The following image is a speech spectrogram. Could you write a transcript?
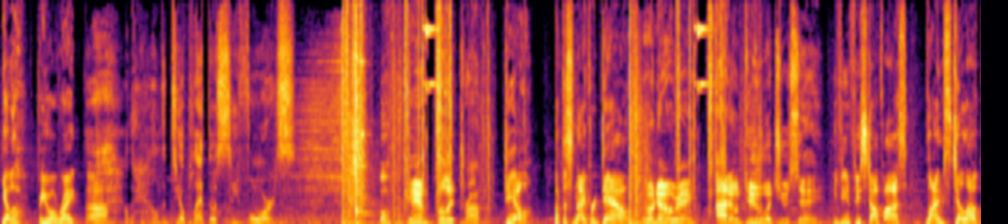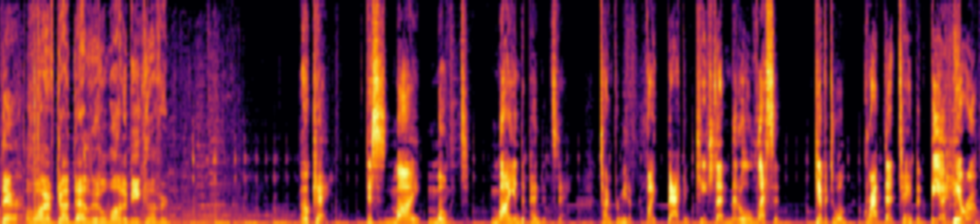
Yellow, are you alright? Ugh, how the hell did Teal plant those C4s? Oh, Damn bullet drop. Teal, put the sniper down! Oh no, Ray. I don't do what you say. Even if you stop us, Lime's still out there. Oh, I've got that little wannabe covered. Okay, this is my moment. My Independence Day. Time for me to fight back and teach that metal a lesson. Give it to him, grab that tape, and be a hero.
